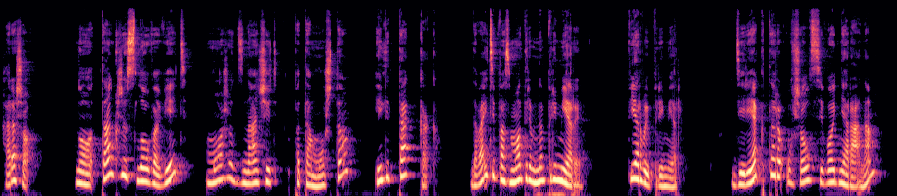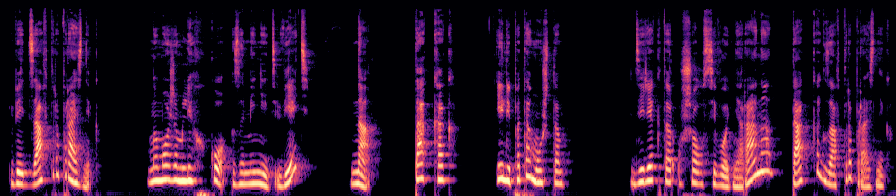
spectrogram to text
Хорошо. Но также слово «ведь» может значить «потому что» или «так как». Давайте посмотрим на примеры. Первый пример. Директор ушел сегодня рано, ведь завтра праздник. Мы можем легко заменить «ведь» на «так как» Или потому что. Директор ушел сегодня рано, так как завтра праздник.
